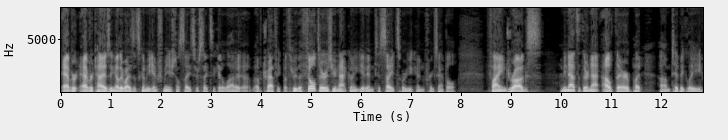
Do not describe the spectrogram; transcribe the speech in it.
adver- advertising. Otherwise, it's going to be informational sites or sites that get a lot of, of traffic. But through the filters, you're not going to get into sites where you can, for example, find drugs. I mean, not that they're not out there, but um, typically,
